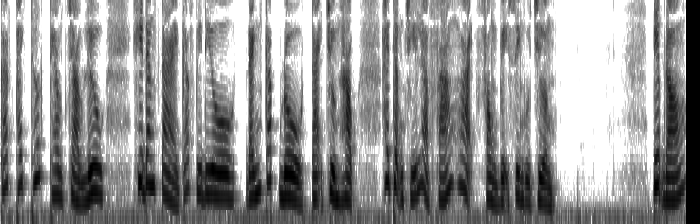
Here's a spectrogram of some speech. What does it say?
các thách thức theo trào lưu khi đăng tải các video đánh cắp đồ tại trường học hay thậm chí là phá hoại phòng vệ sinh của trường. Tiếp đó,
